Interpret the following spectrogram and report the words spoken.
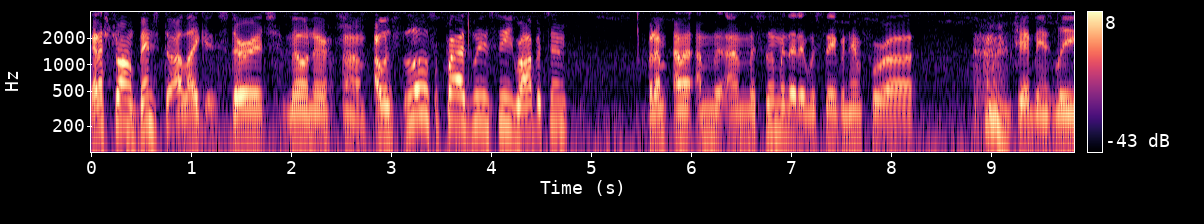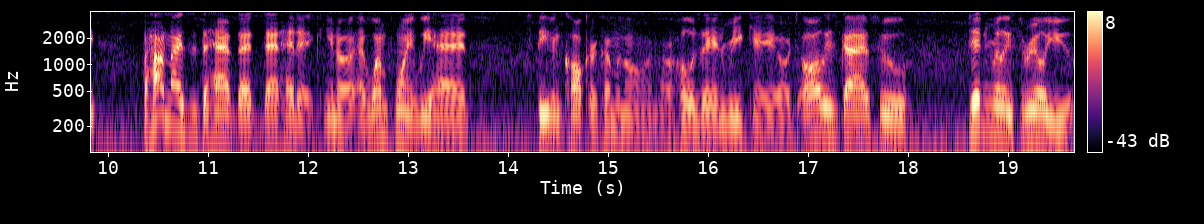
got a strong bench, though. I like it. Sturridge, Milner. Um, I was a little surprised we didn't see Robertson, but I'm, I'm, I'm assuming that it was saving him for... Uh, Champions League. But how nice is it to have that that headache? You know, at one point we had Steven Caulker coming on, or Jose Enrique, or all these guys who didn't really thrill you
